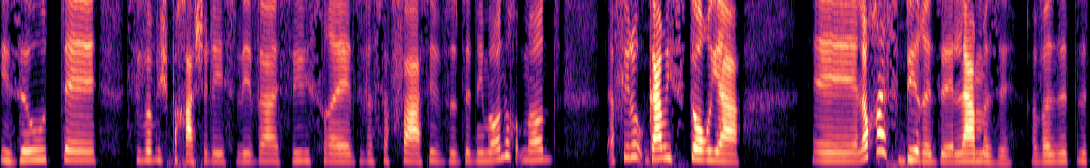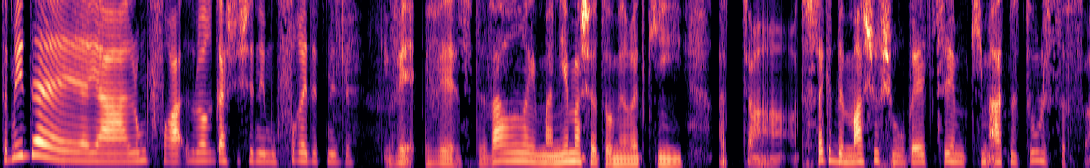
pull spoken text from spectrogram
היא זהות אה, סביב המשפחה שלי, סביב, סביב ישראל, סביב השפה, סביב... זאת אומרת, אני מאוד, מאוד, אפילו גם היסטוריה. אה, אני לא יכולה להסביר את זה, למה זה, אבל זה, זה תמיד אה, היה לא מופרד, לא הרגשתי שאני מופרדת מזה. וזה דבר מעניין מה שאת אומרת, כי את, אה, את עוסקת במשהו שהוא בעצם כמעט נטול שפה.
